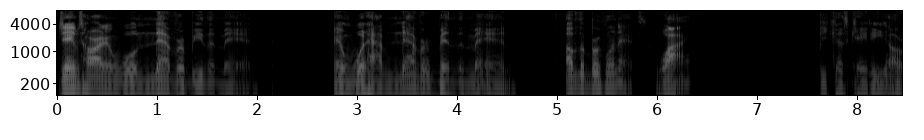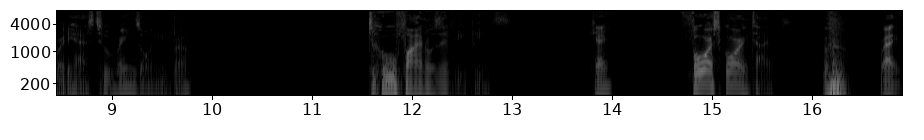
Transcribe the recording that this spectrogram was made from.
James Harden will never be the man and would have never been the man of the Brooklyn Nets. Why? Because KD already has two rings on you, bro. Two finals MVPs. Okay? Four scoring titles. right?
